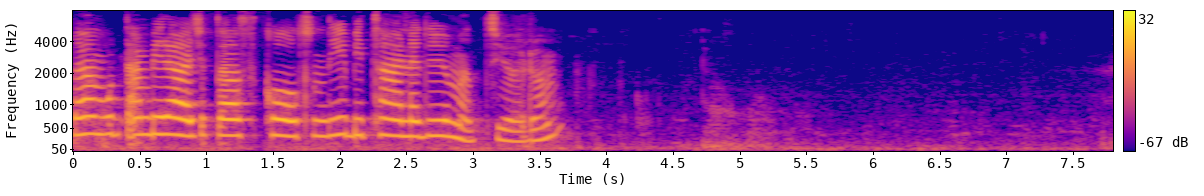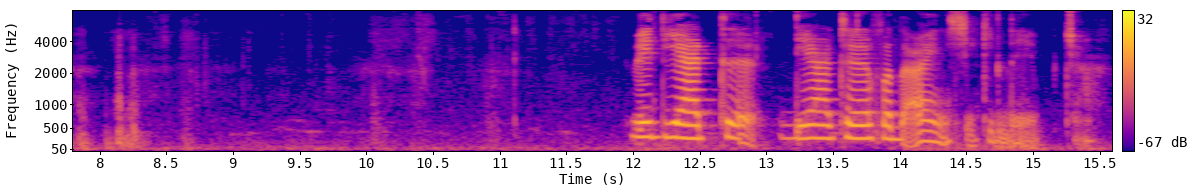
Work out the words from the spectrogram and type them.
Ben buradan birazcık daha sık olsun diye bir tane düğüm atıyorum. Ve diğer diğer tarafa da aynı şekilde yapacağım.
